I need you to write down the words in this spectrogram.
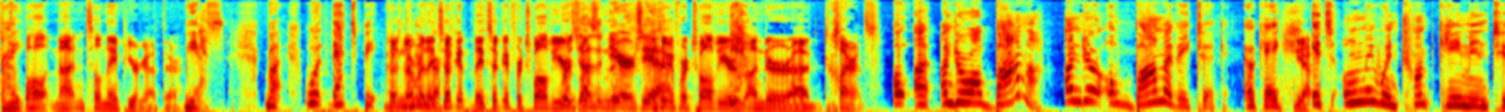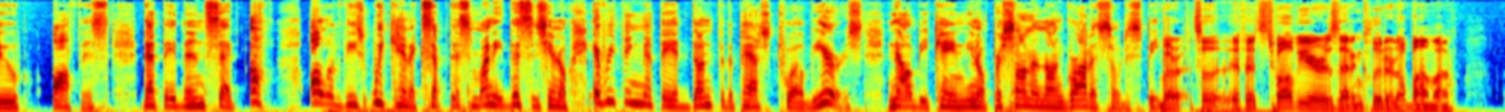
right? Well, not until Napier got there. Yes, but well, that's be- Because remember, they took it. They took it for twelve years. dozen with- years, They took it for twelve years under uh, Clarence. oh uh, under Obama. Under Obama, they took it. Okay, Yeah. it's only when Trump came into office that they then said, "Oh, all of these, we can't accept this money. This is, you know, everything that they had done for the past twelve years now became, you know, persona non grata, so to speak." But so if it's twelve years that included Obama,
